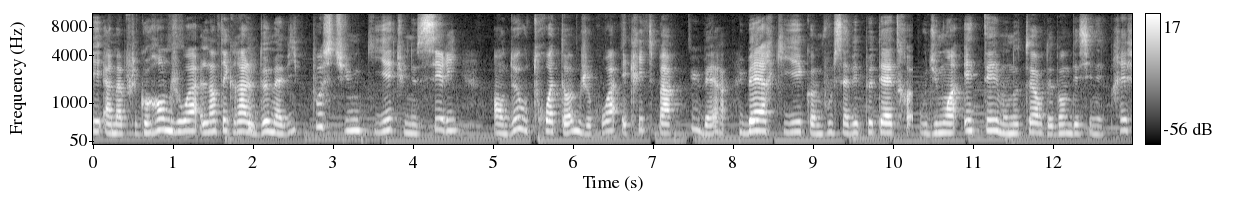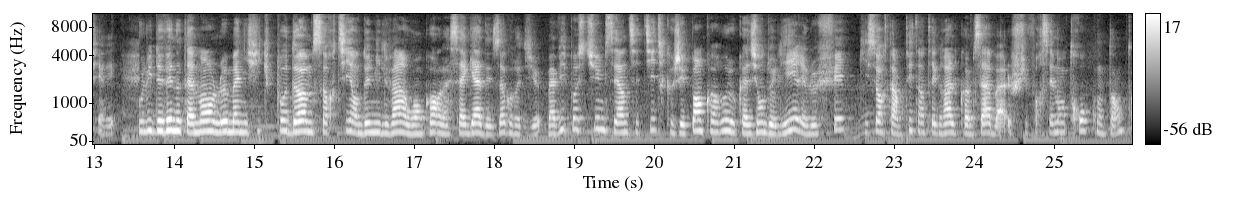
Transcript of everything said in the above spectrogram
et à ma plus grande joie, l'intégrale de ma vie posthume qui est une série en deux ou trois tomes, je crois, écrite par Hubert. Hubert qui est, comme vous le savez peut-être, ou du moins était mon auteur de bande dessinée préféré. Vous lui devez notamment le magnifique Podum sorti en 2020 ou encore la saga des ogres dieux. Ma vie posthume, c'est un de ces titres que j'ai pas encore eu l'occasion de lire et le fait qu'il sorte un petit intégral comme ça, bah je suis forcément trop contente.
